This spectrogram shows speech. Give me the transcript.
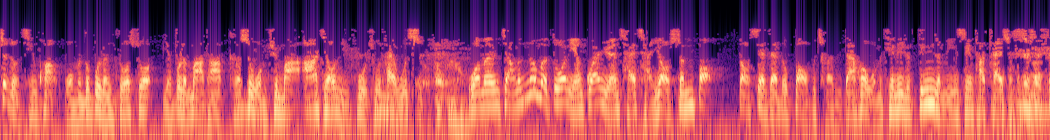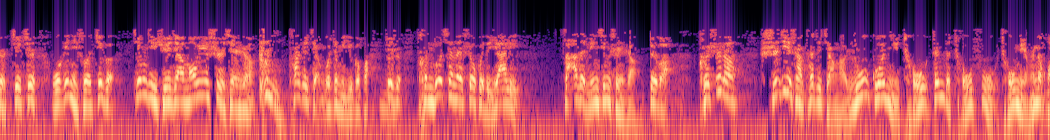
这种情况我们都不能多说，也不能骂他。可是我们去骂阿娇，你付出太无耻。我们讲了那么多年，官员财产要申报，到现在都报不成。然后我们天天就盯着明星，他开什么？是是是，这是我跟你说，这个经济学家毛于轼先生 他就讲过这么一个话，就是很多现在社会的压力砸在明星身上，对吧？可是呢，实际上他就讲啊，如果你仇真的仇富仇名的话，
